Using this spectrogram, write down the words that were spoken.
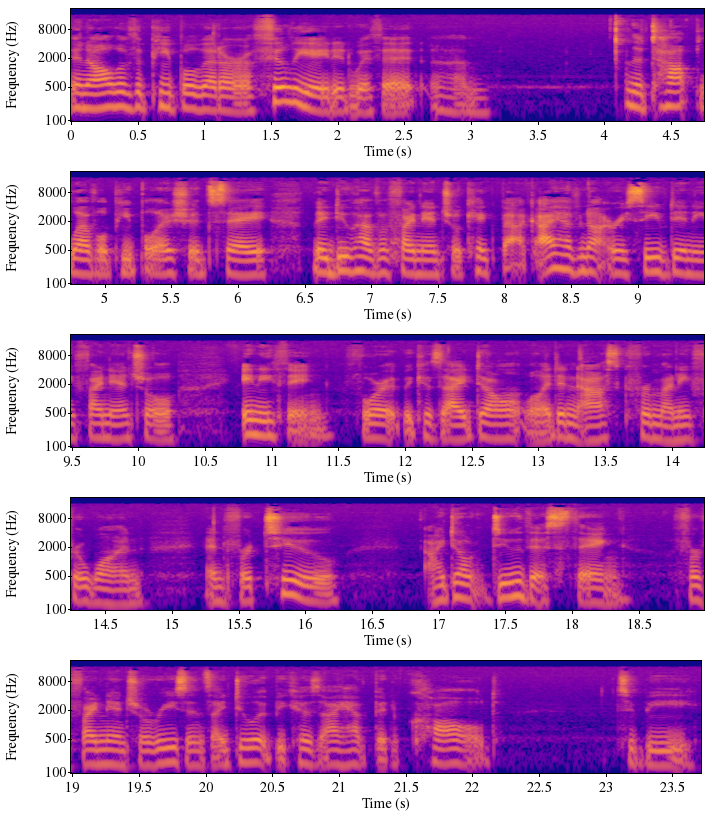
And all of the people that are affiliated with it, um, the top level people, I should say, they do have a financial kickback. I have not received any financial anything for it because I don't, well, I didn't ask for money for one. And for two, I don't do this thing for financial reasons. I do it because I have been called to be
